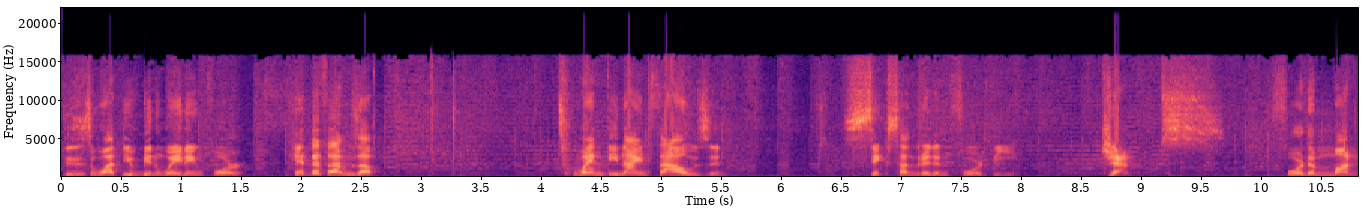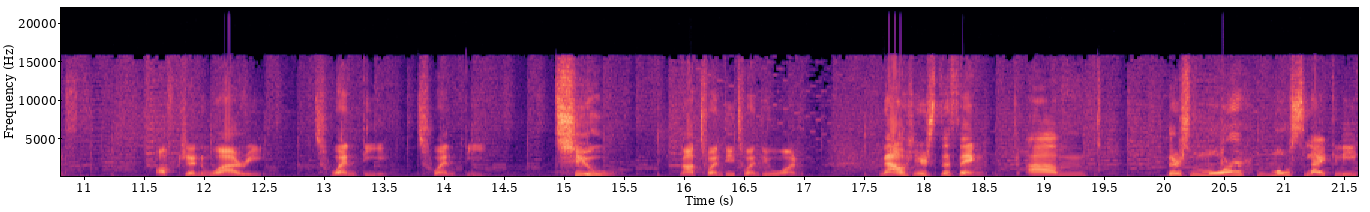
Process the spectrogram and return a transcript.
This is what you've been waiting for. Hit the thumbs up. 29,640 gems for the month of January 2022, not 2021. Now, here's the thing. Um, there's more, most likely,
